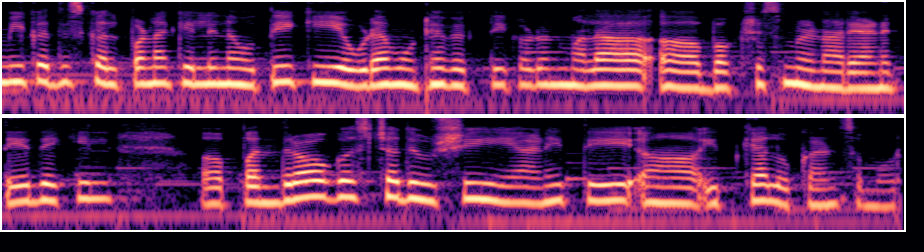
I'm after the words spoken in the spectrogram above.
मी कधीच कल्पना केली नव्हती की एवढ्या मोठ्या व्यक्तीकडून मला बक्षीस मिळणार आहे आणि ते देखील पंधरा ऑगस्टच्या दिवशी आणि ते इतक्या लोकांसमोर.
